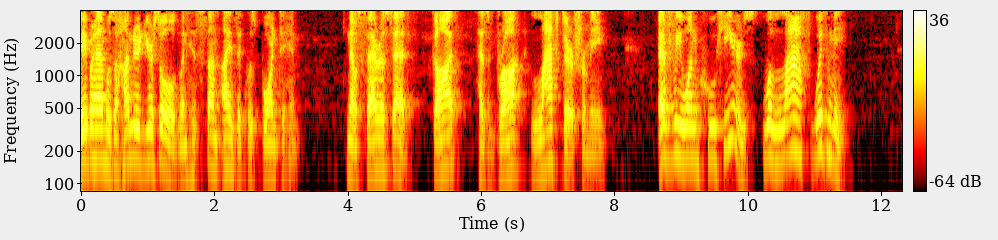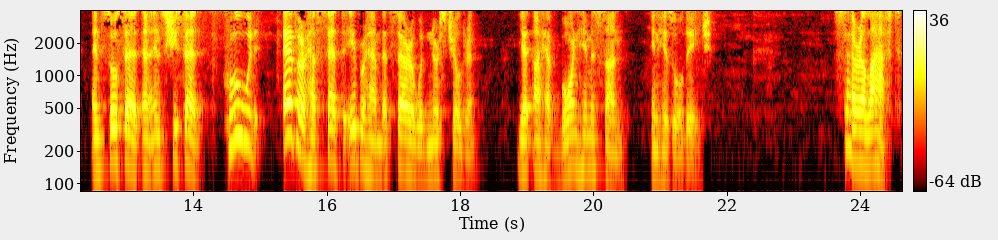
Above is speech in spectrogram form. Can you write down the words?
Abraham was a hundred years old when his son Isaac was born to him. Now Sarah said, God has brought laughter for me. Everyone who hears will laugh with me. And so said, uh, and she said, who would ever have said to Abraham that Sarah would nurse children? Yet I have borne him a son in his old age. Sarah laughed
